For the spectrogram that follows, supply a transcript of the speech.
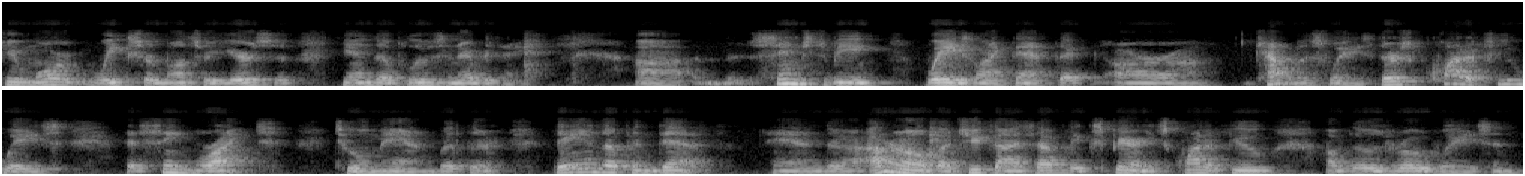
few more weeks or months or years, you end up losing everything. Uh, seems to be ways like that that are uh, countless ways. There's quite a few ways that seem right to a man, but they end up in death. And uh, I don't know about you guys, I've experienced quite a few of those roadways. And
